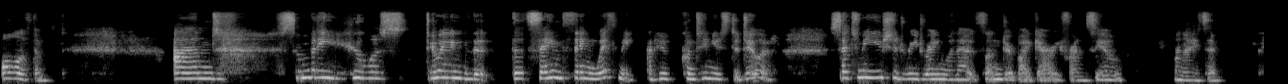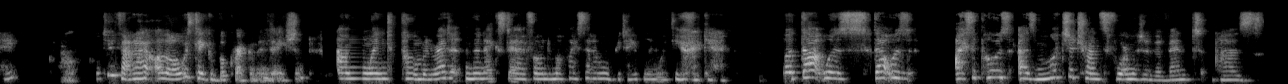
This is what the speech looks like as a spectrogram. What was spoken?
all of them. And somebody who was doing the, the same thing with me and who continues to do it said to me, You should read Rain Without Thunder by Gary Francione. And I said, Okay, I'll, I'll do that. I'll always take a book recommendation. And went home and read it. And the next day I phoned him up. I said, I won't be tabling with you again but that was that was i suppose as much a transformative event as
